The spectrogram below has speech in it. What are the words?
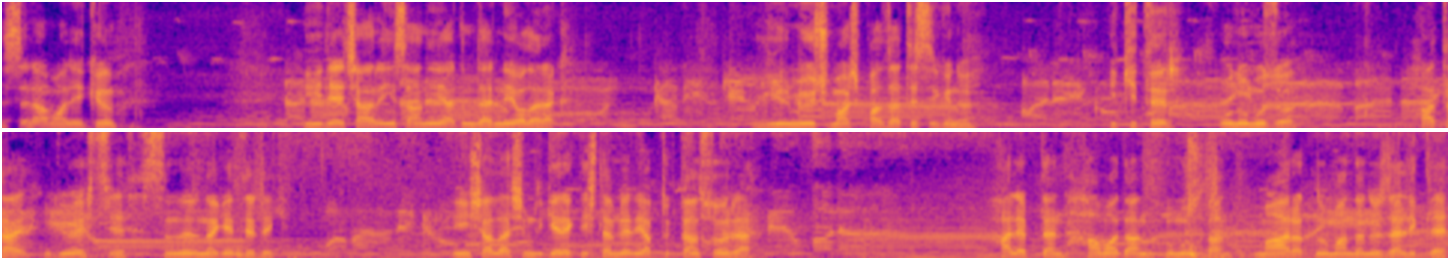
Esselamu Aleyküm. İyiliğe Çağrı İnsani Yardım Derneği olarak 23 Mart Pazartesi günü iki tır unumuzu Hatay Güveççi sınırına getirdik. İnşallah şimdi gerekli işlemleri yaptıktan sonra Halep'ten, Hama'dan, Humus'tan, Mağarat Numan'dan özellikle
